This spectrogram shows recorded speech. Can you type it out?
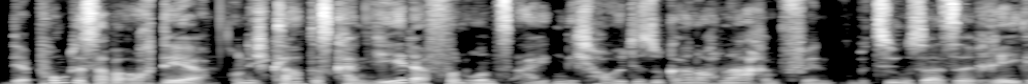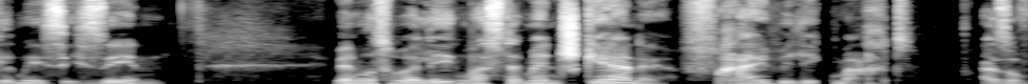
Der Punkt ist aber auch der, und ich glaube, das kann jeder von uns eigentlich heute sogar noch nachempfinden, beziehungsweise regelmäßig sehen wenn wir uns überlegen, was der Mensch gerne freiwillig macht, also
